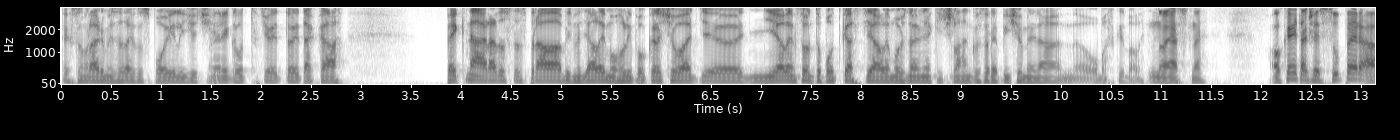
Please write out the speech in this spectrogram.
tak som rád, že sme sa takto spojili, že či, Very good. čo je, to je taká pekná radostná správa, aby sme ďalej mohli pokračovať e, nie len v tomto podcaste, ale možno aj v nejakých článkoch, ktoré píšeme na, na, o basketbale. No jasné. OK, takže super a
